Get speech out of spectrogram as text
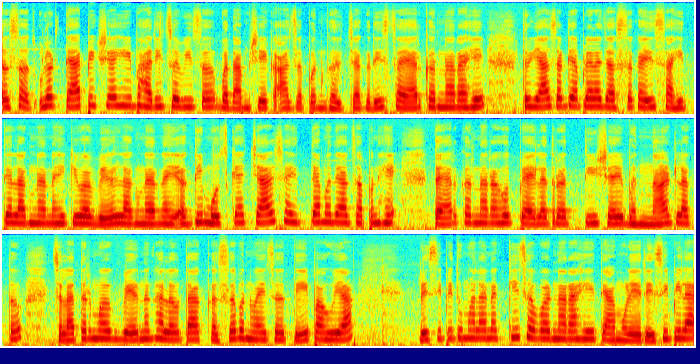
तसंच उलट त्यापेक्षाही भारी चवीचं बदाम शेक आज आपण घरच्या घरीच तयार करणार आहे. तर यासाठी आपल्याला जास्त काही साहित्य लागणार नाही किंवा वेळ लागणार नाही. अगदी मोजक्या चार साहित्यामध्ये आज आपण हे तयार करणार आहोत. प्यायला तर अतिशय भन्नाट लागतं. चला तर मग वेळ न घालवता कसं बनवायचं ते पाहूया. रेसिपी तुम्हाला नक्कीच आवडणार आहे. त्यामुळे रेसिपीला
